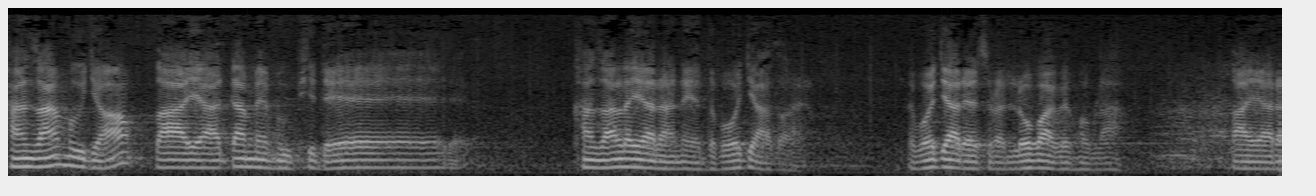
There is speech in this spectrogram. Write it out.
ခ ခံစားမှုကြောင့်ตาယာတတ်မဲ့မှုဖြစ်တယ်တဲ့ခံစားလိုက်ရတာနဲ့သဘောကျသွားတယ်သဘောကျတယ်ဆိုတော့လောဘပဲမဟုတ်လားตาယာရ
